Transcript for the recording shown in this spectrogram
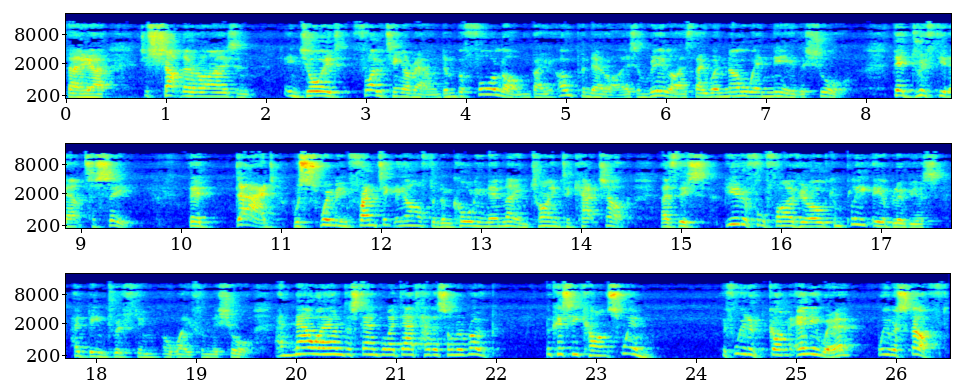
They uh, just shut their eyes and enjoyed floating around, and before long they opened their eyes and realised they were nowhere near the shore. They'd drifted out to sea. Their dad was swimming frantically after them, calling their name, trying to catch up as this beautiful five year old, completely oblivious, had been drifting away from the shore. And now I understand why Dad had us on a rope, because he can't swim. If we'd have gone anywhere, we were stuffed.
